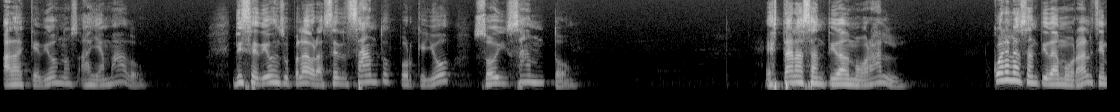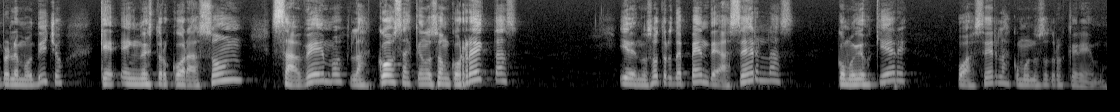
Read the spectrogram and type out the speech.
a la que Dios nos ha llamado. Dice Dios en su palabra, sed santos porque yo soy santo. Está la santidad moral. ¿Cuál es la santidad moral? Siempre lo hemos dicho, que en nuestro corazón sabemos las cosas que no son correctas y de nosotros depende hacerlas como Dios quiere o hacerlas como nosotros queremos.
